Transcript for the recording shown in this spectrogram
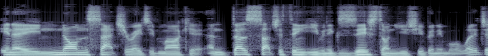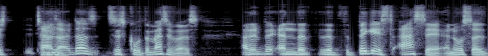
in a non-saturated market, and does such a thing even exist on YouTube anymore? Well, it just it turns Mm. out it does. It's just called the metaverse. And, it- and the, the, the biggest asset and also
